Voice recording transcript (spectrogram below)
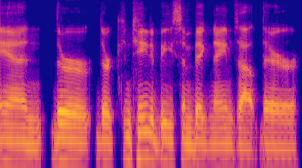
And there, there continue to be some big names out there,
